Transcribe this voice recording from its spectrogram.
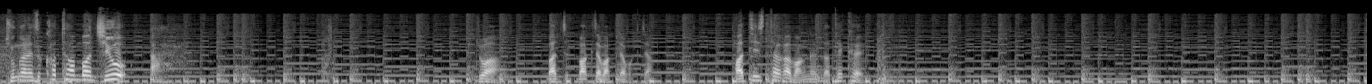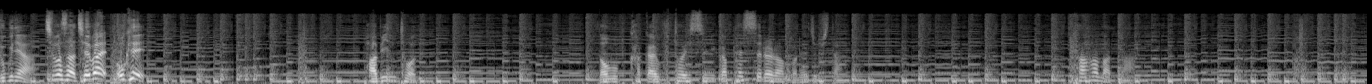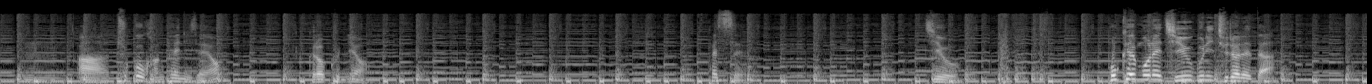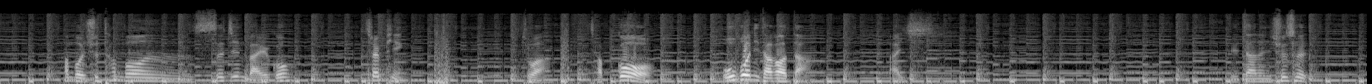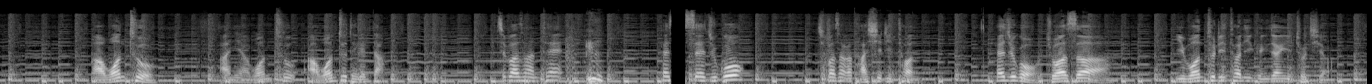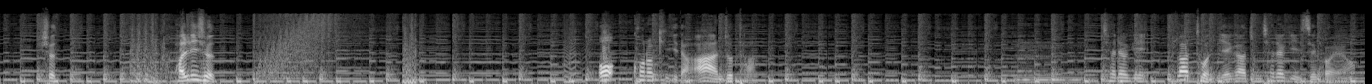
중간에서 커트 한번 지우. 아 좋아. 맞, 막자 막자 막자. 바티스타가 막는다 태클. 누구냐? 치바사 제발! 오케이! 바빈톤. 너무 가까이 붙어있으니까 패스를 한번 해줍시다. 타하마타. 음, 아 축구 광팬이세요? 그렇군요 패스. 지우. 포켓몬의 지우군이 출연했다. 한번 슛 한번 쓰진 말고 트래핑. 좋아. 잡고 5번이 다가왔다. 아이씨. 일단은 슛을. 아 원투. 아니야 원투. 아 원투 되겠다. 츠바사한테 패스해주고 츠바사가 다시 리턴 해주고 좋았어. 이 원투 리턴이 굉장히 좋지요. 슛. 발리 슛. 어 코너킥이다. 아 안좋다. 음 체력이 플라톤 얘가 좀 체력이 있을 거예요.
